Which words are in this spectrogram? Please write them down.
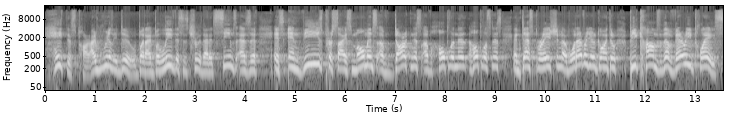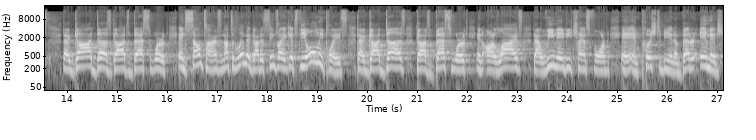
hate this part. I really do. But I believe this is true that it seems as if it's in these precise moments of darkness, of hopelessness, and desperation, of whatever you're going through, becomes the very place that God does God's best work. And sometimes, not to limit God, it seems like it's the only place that God does God's best work in our lives, that we may be transformed and pushed to be in a better image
